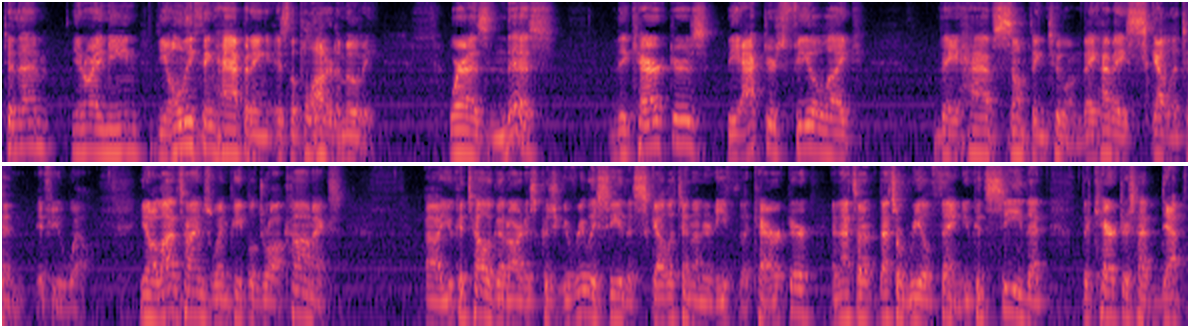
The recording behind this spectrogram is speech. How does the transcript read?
to them. You know what I mean? The only thing happening is the plot of the movie. Whereas in this, the characters, the actors feel like they have something to them. They have a skeleton, if you will. You know, a lot of times when people draw comics, uh, you could tell a good artist because you could really see the skeleton underneath the character, and that's a that's a real thing. You could see that the characters have depth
